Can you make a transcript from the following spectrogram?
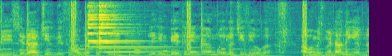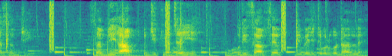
भी सेडार चीज़ भी इस्तेमाल कर सकते हैं, लेकिन बेहतरीन मोजला चीज़ ही होगा। अब हम इसमें डालेंगे अपना सब्ज़ी। सब्ज़ी आपको जितना चाहिए, उस हिसाब से अपनी वेजिटेबल को डाल लें।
